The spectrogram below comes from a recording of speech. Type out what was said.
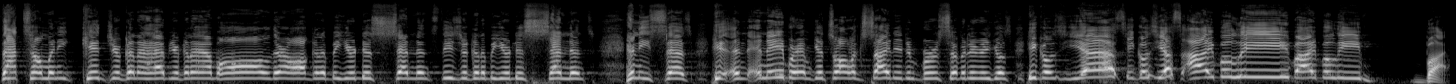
That's how many kids you're going to have. You're going to have all, they're all going to be your descendants. These are going to be your descendants. And he says, says, he, and, and Abraham gets all excited in verse 7 and he goes, he goes, yes, he goes, yes, I believe, I believe, but.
